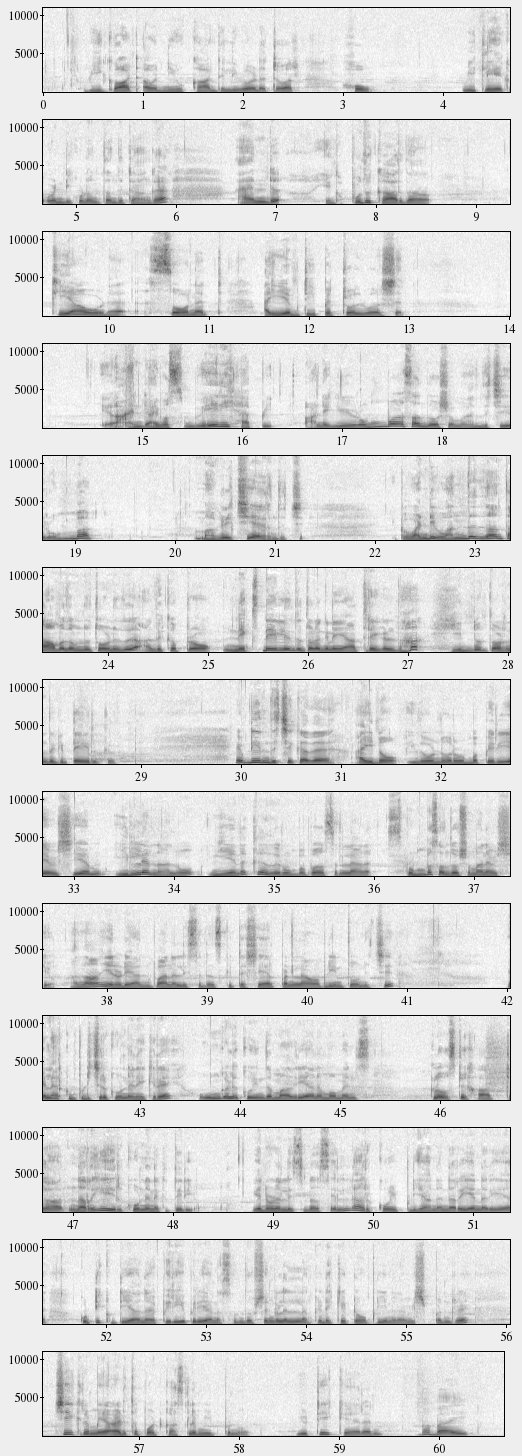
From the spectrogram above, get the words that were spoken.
we got our new car delivered at our home வீட்டிலேயே வண்டி கொண்டு வந்து தந்துட்டாங்க. அண்டு எங்கள் புது கார் தான் கியாவோட Sonet IMT petrol version and I was very happy அன்றைக்கி ரொம்ப சந்தோஷமாக இருந்துச்சு. ரொம்ப மகிழ்ச்சியாக இருந்துச்சு. இப்போ வண்டி வந்தது தான் தாமதம்னு தோணுது. அதுக்கப்புறம் நெக்ஸ்ட் டேலேருந்து தொடங்கின யாத்திரைகள் தான் இன்னும் தொடர்ந்துக்கிட்டே இருக்குது. எப்படி இருந்துச்சு கதை? ஐ நோ இது ஒன்றும் ரொம்ப பெரிய விஷயம் இல்லைனாலும் எனக்கு அது ரொம்ப பர்சனலான ரொம்ப சந்தோஷமான விஷயம். அதான் என்னுடைய அன்பான லிசனர்ஸ் கிட்ட ஷேர் பண்ணலாம் அப்படின்னு தோணுச்சு. எல்லாருக்கும் பிடிச்சிருக்கும்னு நினைக்கிறேன். உங்களுக்கும் இந்த மாதிரியான மொமெண்ட்ஸ் க்ளோஸ் டு ஹார்ட்டாக நிறைய இருக்கும்னு எனக்கு தெரியும். என்னோடய லிசனர்ஸ் எல்லாருக்கும் இப்படியான நிறைய நிறைய குட்டி குட்டியான பெரிய பெரியான சந்தோஷங்கள் எல்லாம் கிடைக்கட்டும் அப்படின்னு நான் விஷ் பண்ணுறேன் சீக்கிரமே அடுத்த பாட்காஸ்ட்டில் மீட் பண்ணுவோம். You take care and Bye-bye.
